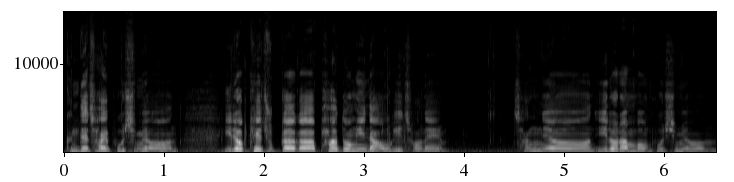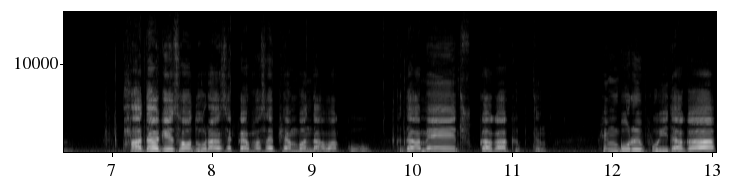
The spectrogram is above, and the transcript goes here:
근데 잘 보시면 이렇게 주가가 파동이 나오기 전에 작년 1월 한번 보시면 바닥에서 노란 색깔 화살표 한번 나왔고 그 다음에 주가가 급등. 횡보를 보이다가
